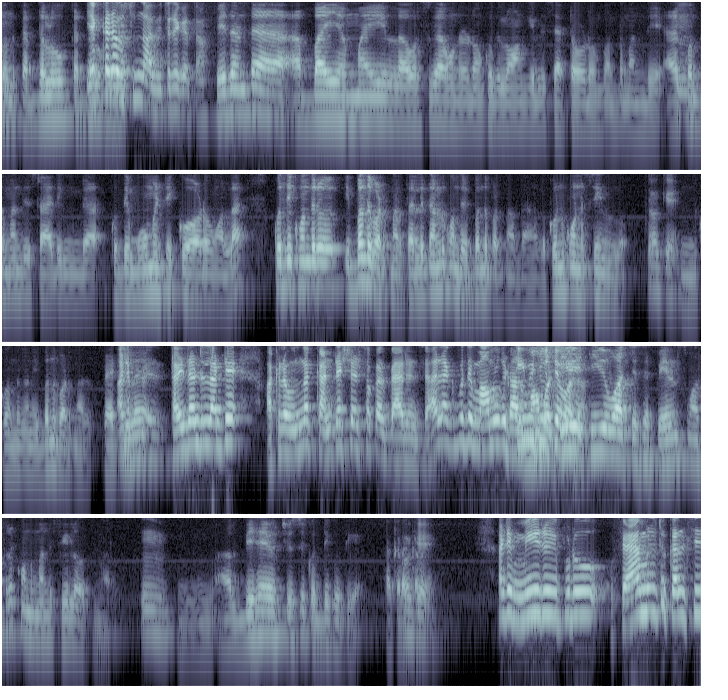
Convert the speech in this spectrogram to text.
కొంత పెద్దలు ఎక్కడ పెద్ద వస్తుంది ఆ వ్యతిరేకత? ఏదంటే అబ్బాయి అమ్మాయి లవర్స్గా ఉండడం కొద్ది లాంగ్ వెళ్ళి సెట్ అవ్వడం కొంతమంది. కొంతమంది స్టార్టింగ్ కొద్ది మూమెంట్ ఎక్కువ అవడం వల్ల కొద్ది కొందరు ఇబ్బంది పడుతున్నారు. తల్లిదండ్రులు కొందరు ఇబ్బంది పడుతున్నారు దానివల్ల కొన్ని కొన్ని సీన్లో ఓకే. కొంత కొన్ని ఇబ్బంది పడుతున్నారు. తల్లిదండ్రులు అంటే అక్కడ ఉన్న కంటెస్టెంట్స్ ఒక బ్యాలెన్సా లేకపోతే మామూలుగా టీవీ చూసేవాళ్ళు? టీవీ వాచ్ చేసే పేరెంట్స్ మాత్రం కొంతమంది ఫీల్ అవుతున్నారు. వాళ్ళ బిహేవియర్ చూసి కొద్ది కొద్దిగా అక్కడ అంటే మీరు ఇప్పుడు ఫ్యామిలీతో కలిసి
